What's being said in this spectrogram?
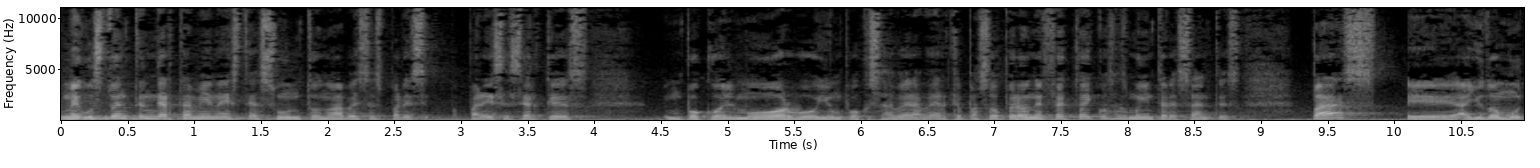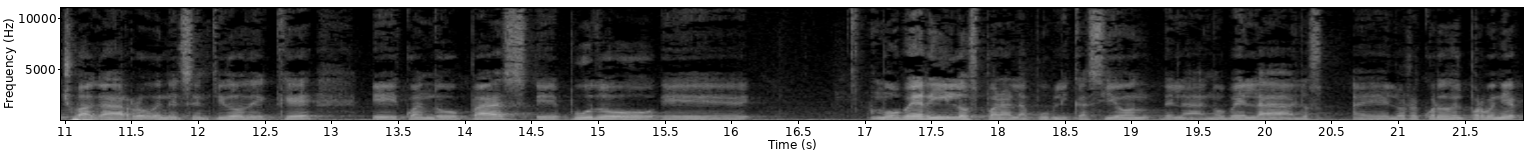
me gustó entender también este asunto, ¿no? A veces parece, parece ser que es un poco el morbo y un poco saber a ver qué pasó, pero en efecto hay cosas muy interesantes. Paz eh, ayudó mucho a Garro en el sentido de que eh, cuando Paz eh, pudo mover hilos para la publicación de la novela Los, Los Recuerdos del Porvenir,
